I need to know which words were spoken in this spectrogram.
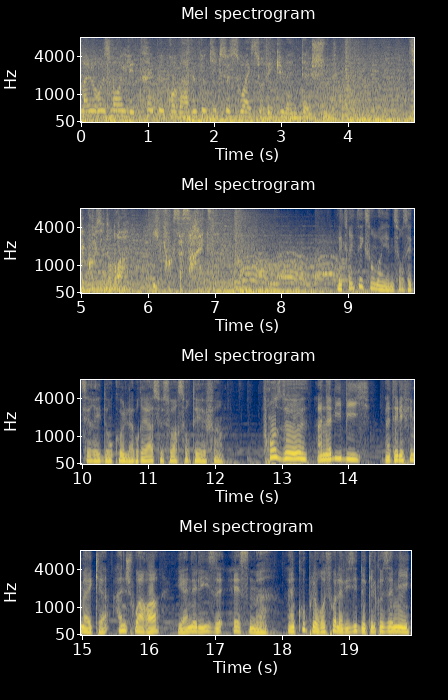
Malheureusement, il est très peu probable que qui que ce soit ait survécu à une telle chute. C'est quoi cet endroit? Les critiques sont moyennes sur cette série, donc oh, la Bréa ce soir sur TF1. France 2, un alibi, un téléfilm avec Anne Chouara et Annelise Esme. Un couple reçoit la visite de quelques amis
